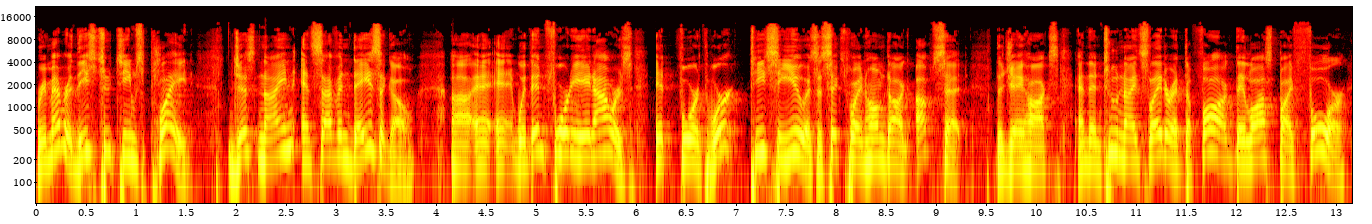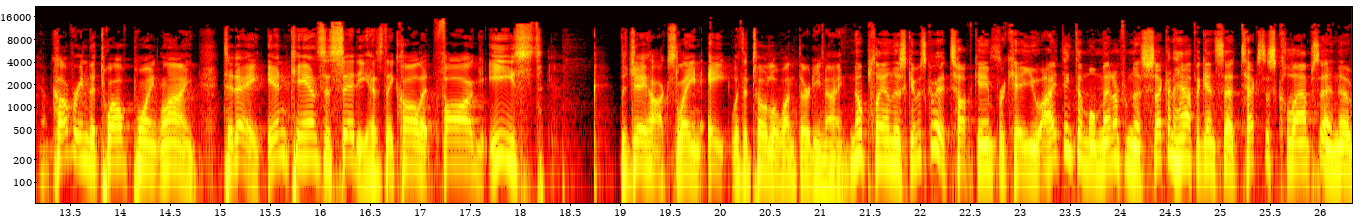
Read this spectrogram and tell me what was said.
Remember, these two teams played just nine and seven days ago. Uh, and, and within 48 hours at Fort Worth, TCU, as a six point home dog, upset the Jayhawks. And then two nights later at the Phog, they lost by four, covering the 12 point line. Today, in Kansas City, as they call it, Phog East. The Jayhawks lane eight with a total of 139. No play on this game. It's going to be a tough game for KU. I think the momentum from the second half against that Texas collapse, and uh,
